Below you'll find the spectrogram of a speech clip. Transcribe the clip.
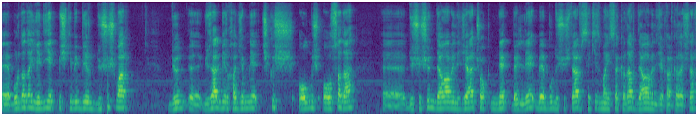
E, burada da 7.70 gibi bir düşüş var. Dün e, güzel bir hacimli çıkış olmuş olsa da e, düşüşün devam edeceği çok net belli ve bu düşüşler 8 Mayıs'a kadar devam edecek arkadaşlar.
